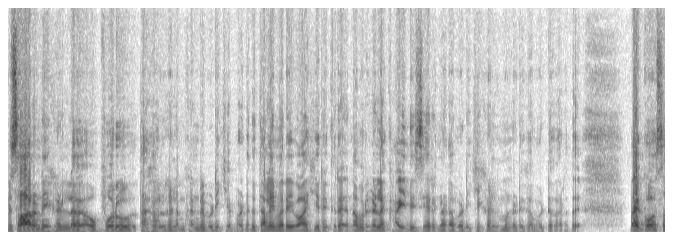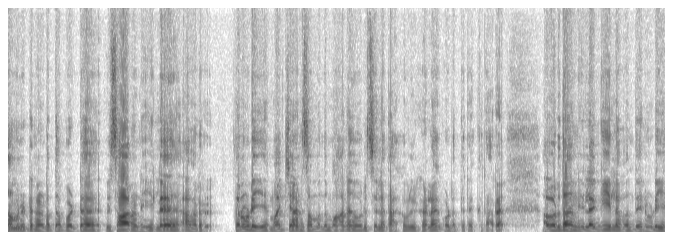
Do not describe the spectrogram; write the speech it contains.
விசாரணைகளில் ஒவ்வொரு தகவல்களும் கண்டுபிடிக்கப்படுது. தலைமறைவாகி இருக்கிற நபர்களை கைது செய்கிற நடவடிக்கைகள் முன்னெடுக்கப்பட்டு வருது. லக்கோ சமனிட்டு நடத்தப்பட்ட விசாரணையில் அவர் தன்னுடைய மச்சான் சம்பந்தமான ஒரு சில தகவல்களை கொடுத்திருக்கிறாரு. அவர் தான் இலங்கையில் வந்து என்னுடைய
